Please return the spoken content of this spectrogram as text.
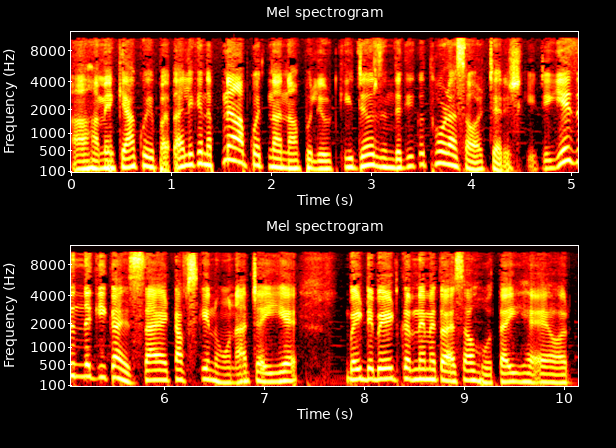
हमें क्या कोई पता? लेकिन अपने आप को इतना ना पोल्यूट कीजिए और ज़िंदगी को थोड़ा सा और चेरिश कीजिए। ये ज़िंदगी का हिस्सा है टफ स्किन होना चाहिए। भाई डिबेट करने में तो ऐसा होता ही है और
